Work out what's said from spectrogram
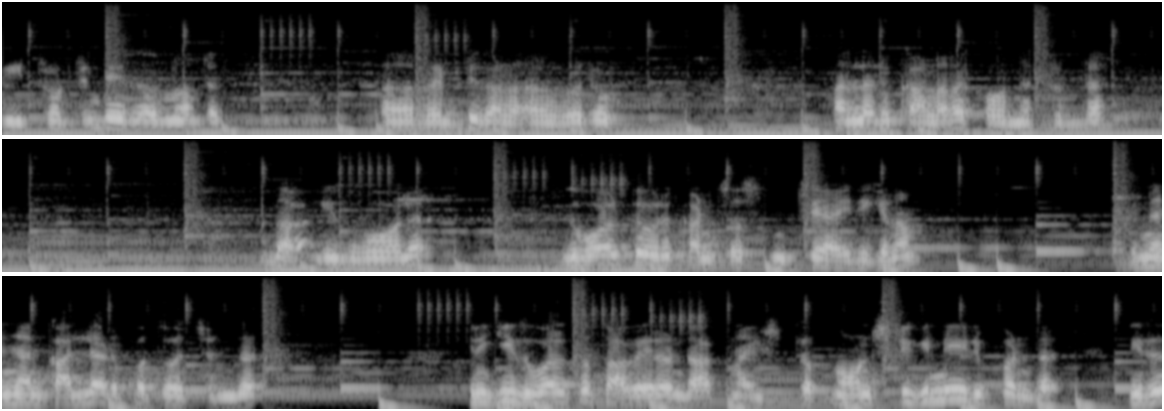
ബീട്രൂട്ടിന്റെ ഇത് വന്നിട്ട് റെഡ് കളർ ഒരു നല്ലൊരു കളറൊക്കെ വന്നിട്ടുണ്ട്. ഇതുപോലെ ഇതുപോലത്തെ ഒരു കൺസിസ്റ്റൻസി ആയിരിക്കണം. പിന്നെ ഞാൻ കല്ലടുപ്പത്ത് വെച്ചിട്ടുണ്ട്. എനിക്ക് ഇതുപോലത്തെ തവയിലുണ്ടാക്കണ ഇഷ്ടം. നോൺ സ്റ്റിക്കിന്റെ ഇരിപ്പുണ്ട്. ഇത്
